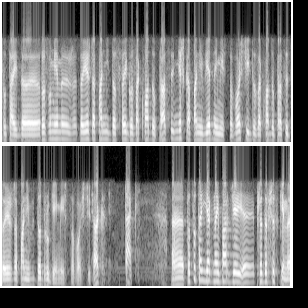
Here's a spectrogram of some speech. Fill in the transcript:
tutaj, do, rozumiemy, że dojeżdża Pani do swojego zakładu pracy, mieszka Pani w jednej miejscowości i do zakładu pracy dojeżdża Pani w- do drugiej miejscowości, tak? Tak. E, To tutaj jak najbardziej e, przede wszystkim e,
